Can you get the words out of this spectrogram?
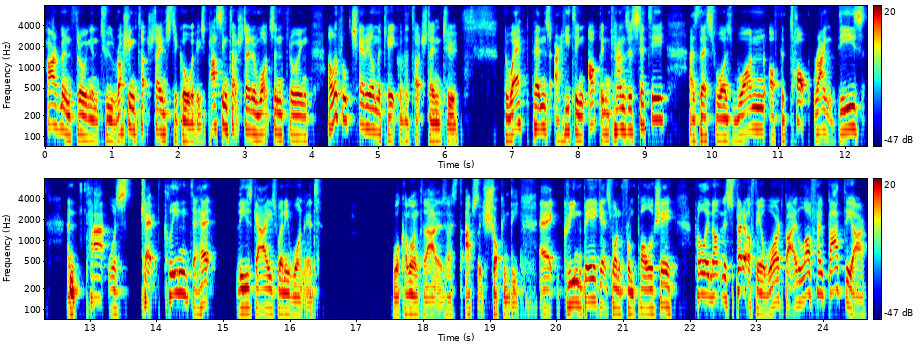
Hardman throwing in two rushing touchdowns to go with his passing touchdown, and Watson throwing a little cherry on the cake with a touchdown too. The weapons are heating up in Kansas City as this was one of the top ranked Ds, and Pat was kept clean to hit these guys when he wanted. We'll come on to that. It's just absolutely shocking D. Uh, Green Bay gets one from Paul O'Shea. Probably not in the spirit of the award, but I love how bad they are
